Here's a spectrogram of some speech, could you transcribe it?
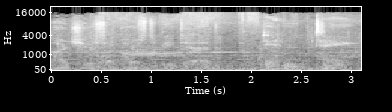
Aren't you supposed to be dead? Didn't take.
